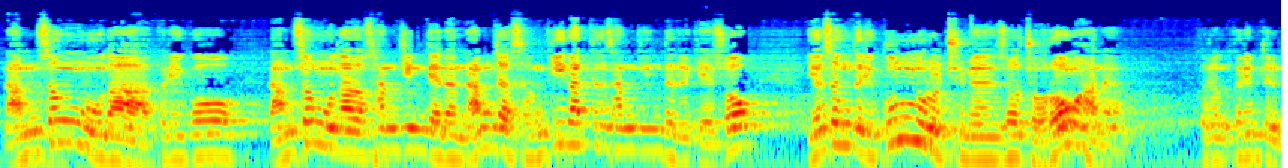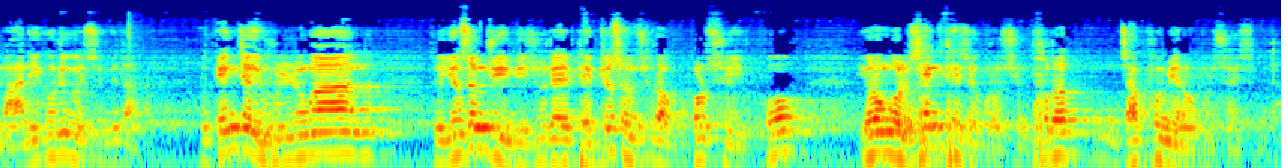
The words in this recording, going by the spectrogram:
남성 문화 그리고 남성 문화로 상징되는 남자 성기 같은 상징들을 계속 여성들이 군무를 추면서 조롱하는 그런 그림들을 많이 그리고 있습니다. 굉장히 훌륭한 그 여성주의 미술의 대표 선수라고 볼 수 있고 이런 걸 생태적으로 지금 풀었 작품이라고 볼 수 있습니다.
